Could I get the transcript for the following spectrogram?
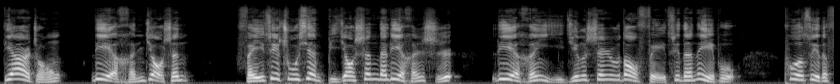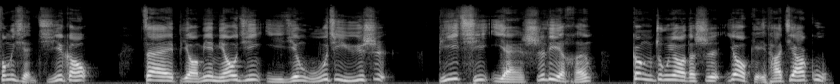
第二种，裂痕较深，翡翠出现比较深的裂痕时，裂痕已经深入到翡翠的内部，破碎的风险极高。在表面描金已经无济于事，比起掩饰裂痕，更重要的是要给它加固。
